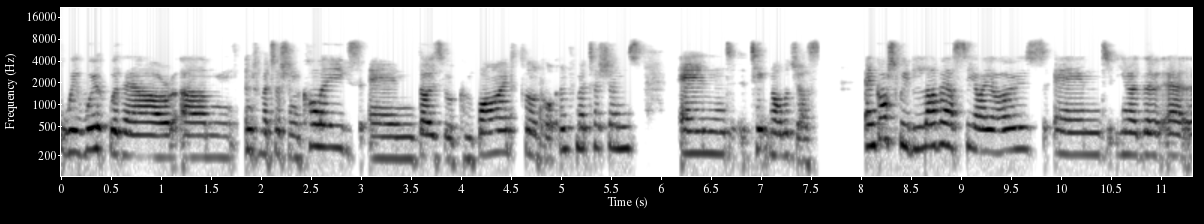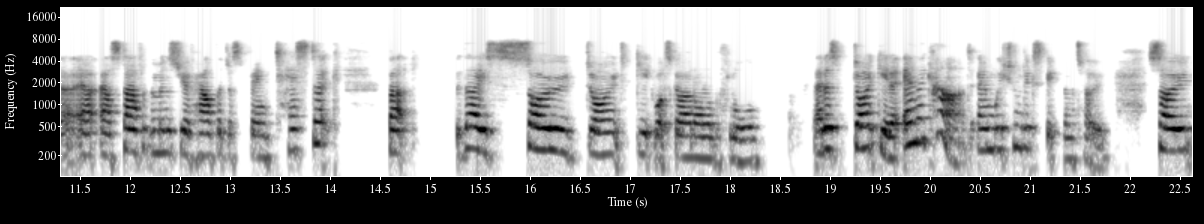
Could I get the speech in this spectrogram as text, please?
we work with our um, informatician colleagues and those who are combined clinical informaticians and technologists and gosh, we love our CIOs and you know the our, our, staff at the Ministry of Health are just fantastic, but they so don't get what's going on on the floor. They just don't get it, and they can't, and we shouldn't expect them to. So,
